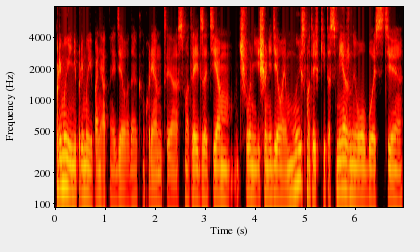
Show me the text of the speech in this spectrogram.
прямые и непрямые, понятное дело, да, конкуренты, смотреть за тем, чего еще не делаем мы, смотреть какие-то смежные области,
